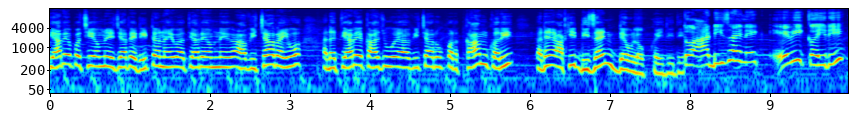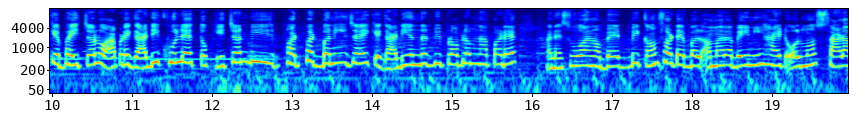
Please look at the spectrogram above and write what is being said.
ત્યારે પછી અમે જ્યારે રિટર્ન આવ્યા, ત્યારે અમને આ વિચાર આવ્યો અને ત્યારે કાજુએ આ વિચાર ઉપર કામ કરી અને આખી ડિઝાઇન ડેવલપ કરી દીધી. તો આ ડિઝાઇન એક એવી કરી કે ભાઈ ચલો, આપણે ગાડી ખુલે તો કિચન બી ફટફટ બની જાય કે ગાડી અંદર બી પ્રોબ્લેમ ના પડે અને સુવાનો બેડ બી કમ્ફર્ટેબલ અમારા બેની હાઇટ ઓલમોસ્ટ સાડા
